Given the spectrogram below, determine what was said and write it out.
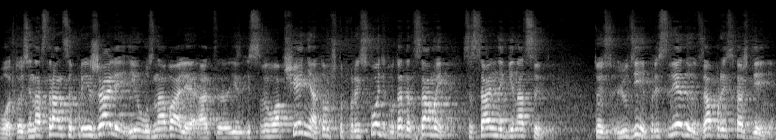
Вот, то есть иностранцы приезжали и узнавали от, из, из своего общения о том, что происходит вот этот самый социальный геноцид. То есть людей преследуют за происхождение.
